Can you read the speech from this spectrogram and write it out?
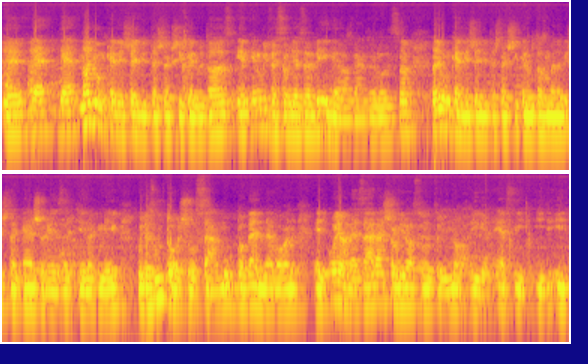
de, de nagyon kevés együttesnek sikerült az, én, én úgy veszem, hogy ez a vége a Guns nagyon kevés együttesnek sikerült az, majd a listák első helyezettjének még, hogy az utolsó számukban benne van egy olyan lezárás, amire azt mondta, hogy na igen, ezt így, így, így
